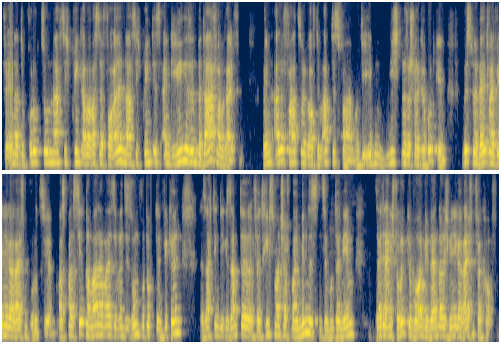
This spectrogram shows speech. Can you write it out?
veränderte Produktion nach sich bringt. Aber was der vor allem nach sich bringt, ist einen geringeren Bedarf an Reifen. Wenn alle Fahrzeuge auf dem Aptis fahren und die eben nicht mehr so schnell kaputt gehen, müssen wir weltweit weniger Reifen produzieren. Was passiert normalerweise, wenn Sie so ein Produkt entwickeln? Da sagt Ihnen die gesamte Vertriebsmannschaft mal mindestens im Unternehmen, seid ihr eigentlich verrückt geworden, wir werden dadurch weniger Reifen verkaufen.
